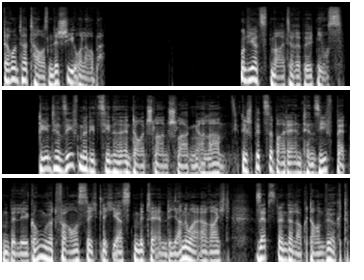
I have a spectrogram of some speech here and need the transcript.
darunter tausende Skiurlaube. Und jetzt weitere Bildnews. Die Intensivmediziner in Deutschland schlagen Alarm. Die Spitze bei der Intensivbettenbelegung wird voraussichtlich erst Mitte Ende Januar erreicht, selbst wenn der Lockdown wirkt.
